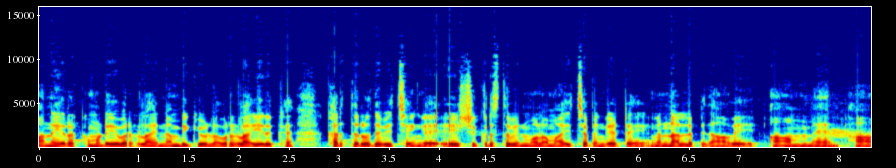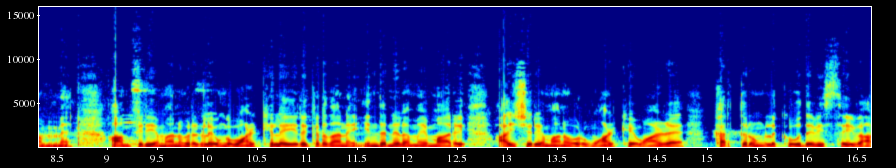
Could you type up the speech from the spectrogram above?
மன இறக்கமுடையவர்களாய் நம்பிக்கையுள்ளவர்களாய் இருக்க கர்த்தர் உதவி செய்யுங்க. ஏசு கிறிஸ்துவின் மூலமாக இச்சபம் கேட்டேன் எங்கள் நல்ல பிதாவே ஆமேன் ஆமேன். ஆம் பிரியமானவர்களே உங்கள் வாழ்க்கையில் இருக்கிறதான இந்த நிலைமை மாறி ஐஸ்வர்யமான ஒரு வாழ்க்கை வாழ கர்த்தர் உங்களுக்கு உதவி செய்வார்?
